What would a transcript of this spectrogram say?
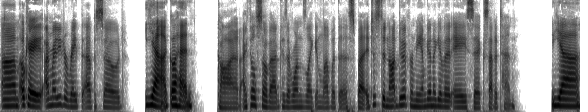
Um, okay, I'm ready to rate the episode. Yeah, go ahead. God, I feel so bad because everyone's like in love with this, but it just did not do it for me. I'm gonna give it a six out of ten. Yeah.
